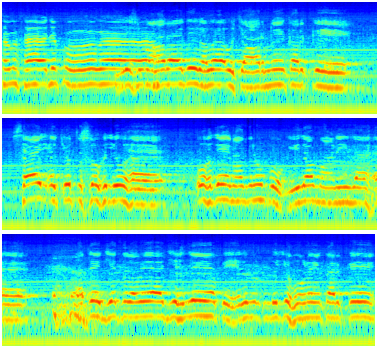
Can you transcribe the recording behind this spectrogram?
ਸੁਖ ਸਹਿਜ ਭੋਗ। ਜਿਸ ਮਹਾਰਾਜ ਦੇ ਰਵਾ ਉਚਾਰਨੇ ਕਰਕੇ ਸਹਿਜ ਅਚੁੱਤ ਸੁਖ ਜੋ ਹੈ ਉਸ ਦੇ ਆਨੰਦ ਨੂੰ ਭੋਗੀ ਦਾ ਮਾਣੀ ਦਾ ਹੈ। ਅਤੇ ਜਿਤ ਰਵਿਆ ਜਿਸ ਦੇ ਭੇਦ ਵਿੱਚ ਹੋਣੇ ਕਰਕੇ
